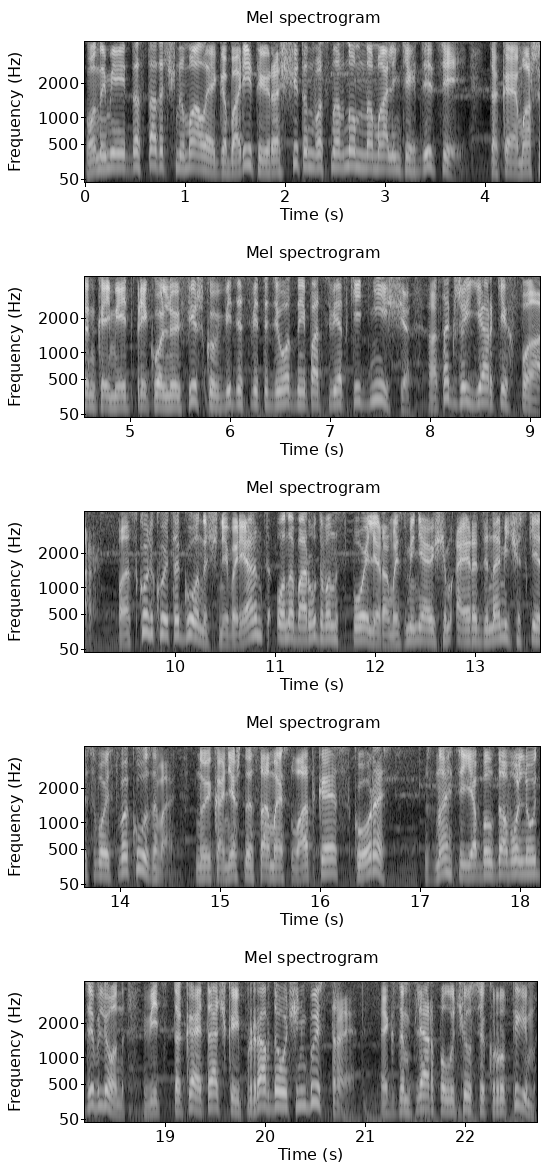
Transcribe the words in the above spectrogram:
он имеет достаточно малые габариты и рассчитан в основном на маленьких детей. Такая машинка имеет прикольную фишку в виде светодиодной подсветки днища, а также ярких фар. Поскольку это гоночный вариант, он оборудован спойлером, изменяющим аэродинамические свойства кузова. Ну и конечно самое сладкое – скорость. Знаете, я был довольно удивлен, ведь такая тачка и правда очень быстрая. Экземпляр получился крутым,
